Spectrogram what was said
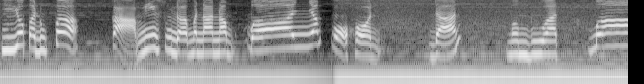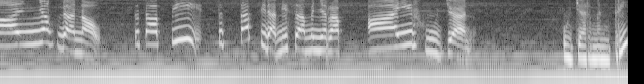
Iya Paduka, kami sudah menanam banyak pohon dan membuat banyak danau. Tetapi tetap tidak bisa menyerap air hujan. Ujar Menteri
